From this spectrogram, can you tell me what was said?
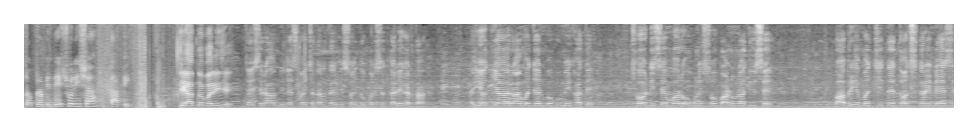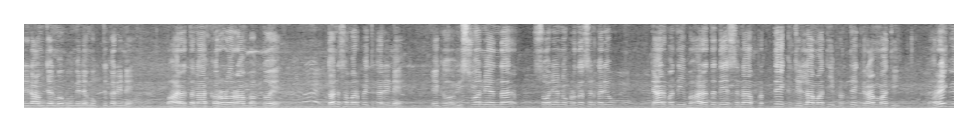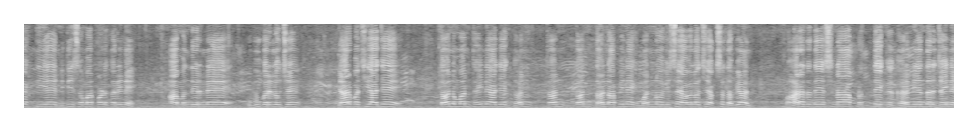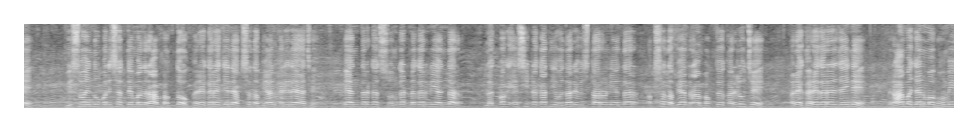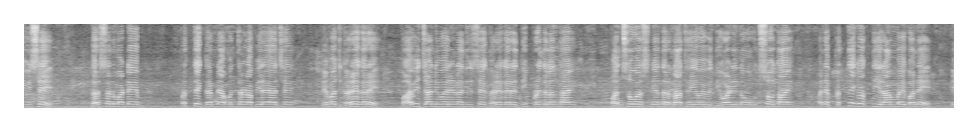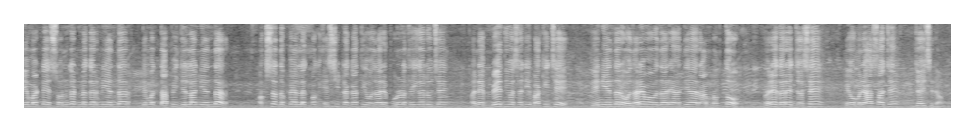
ડૉક્ટર બિંદેશ્વરી શાહ તાપી. જે આપનો પરિચય. જય શ્રી રામ. નિલેશભાઈ ચંદ્રતે વિશ્વ હિન્દુ પરિષદ કાર્યકર્તા. અયોધ્યા રામ જન્મભૂમિ ખાતે છ ડિસેમ્બર ઓગણીસો બાણુંના દિવસે બાબરી મસ્જિદને ધ્વંસ કરીને શ્રી રામ જન્મભૂમિને મુક્ત કરીને ભારતના કરોડો રામ ભક્તોએ તન સમર્પિત કરીને એક વિશ્વની અંદર શૌર્યનું પ્રદર્શન કર્યું. ત્યાર પછી ભારત દેશના પ્રત્યેક જિલ્લામાંથી, પ્રત્યેક ગ્રામમાંથી દરેક વ્યક્તિએ નિધિ સમર્પણ કરીને આ મંદિરને ઊભું કરેલું છે. ત્યાર પછી આજે તન મન થઈને આજે એક ધન ધન, તન, ધન આપીને એક મનનો વિષય આવેલો છે અક્ષત અભિયાન. ભારત દેશના પ્રત્યેક ઘરની અંદર જઈને વિશ્વ હિન્દુ પરિષદ તેમજ રામ ભક્તો ઘરે ઘરે જઈને અક્ષત અભિયાન કરી રહ્યા છે. એ અંતર્ગત સોનગઢ નગરની અંદર લગભગ એંસી ટકાથી વધારે વિસ્તારોની અંદર અક્ષત અભિયાન રામ ભક્તોએ કરેલું છે અને ઘરે ઘરે જઈને રામ જન્મભૂમિ વિશે દર્શન માટે પ્રત્યેક ઘરને આમંત્રણ આપી રહ્યા છે. તેમજ ઘરે ઘરે બાવીસ જાન્યુઆરીના દિવસે ઘરે ઘરે દીપ પ્રજ્વલન થાય. પાંચસો વર્ષની અંદર ના થઈ હોય એવી દિવાળીનો ઉત્સવ થાય અને પ્રત્યેક વ્યક્તિ રામમય બને એ માટે સોનગઢ નગરની અંદર તેમજ તાપી જિલ્લાની અંદર અક્ષત અભિયાન લગભગ એંસી ટકાથી વધારે પૂર્ણ થઈ ગયેલું છે અને બે દિવસ હજી બાકી છે. તેની અંદર વધારેમાં વધારે હત્યા રામ ભક્તો ઘરે ઘરે જશે, એવો મને આશા છે. જય શ્રી રામ.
